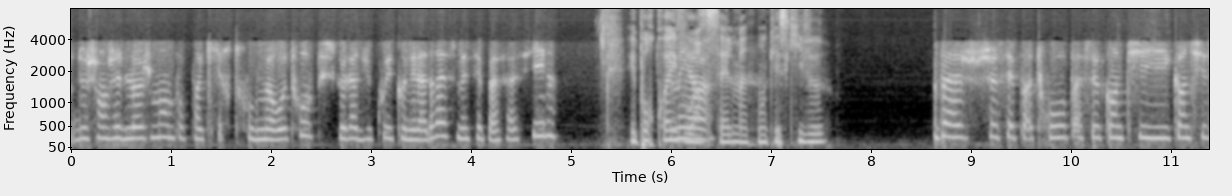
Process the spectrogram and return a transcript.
de changer de logement pour pas qu'il retrouve, me retrouve, puisque là, du coup, il connaît l'adresse, mais c'est pas facile. Et pourquoi il vous euh, harcèle maintenant? Qu'est-ce qu'il veut? Bah, je sais pas trop, parce que quand il, quand il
